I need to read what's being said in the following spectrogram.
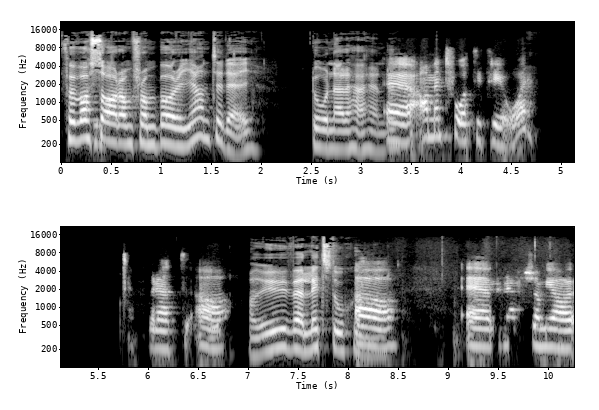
För vad sa de från början till dig då när det här hände? Eh, ja, men två till tre år. För att, ja. ja det är ju väldigt stor skillnad. Ja, men eftersom jag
